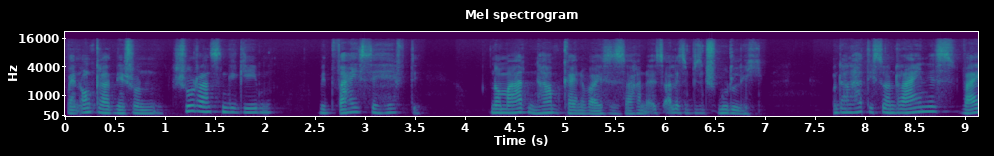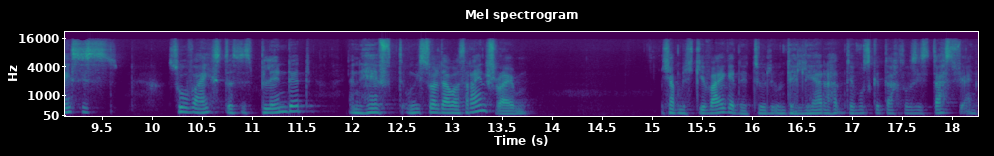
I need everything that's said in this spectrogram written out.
mein Onkel hat mir schon Schulranzen gegeben mit weiße Hefte. Nomaden haben keine weiße Sachen, da ist alles ein bisschen schmuddelig. Und dann hatte ich so ein reines, weißes, so weiß, dass es blendet, ein Heft und ich soll da was reinschreiben. Ich habe mich geweigert natürlich und der Lehrer hat, der muss gedacht, was ist das für ein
